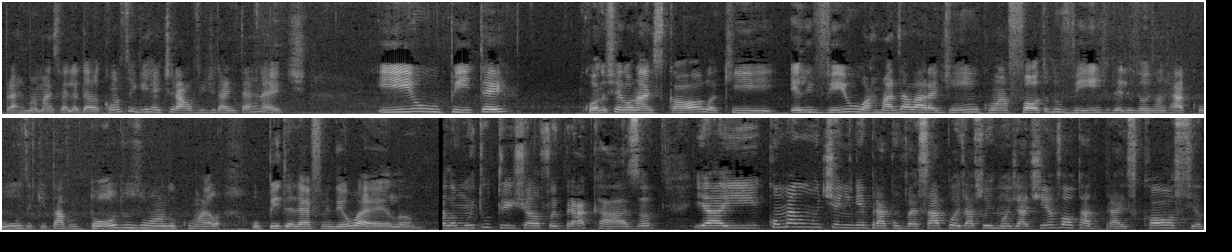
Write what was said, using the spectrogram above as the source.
para a irmã mais velha dela conseguir retirar o vídeo da internet. E o Peter, quando chegou na escola, que ele viu o armário da Lara Jean com a foto do vídeo deles dois na jacuzzi, que estavam todos zoando com ela, o Peter defendeu ela. Ela muito triste, ela foi para casa e aí, como ela não tinha ninguém para conversar, pois a sua irmã já tinha voltado para a Escócia,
